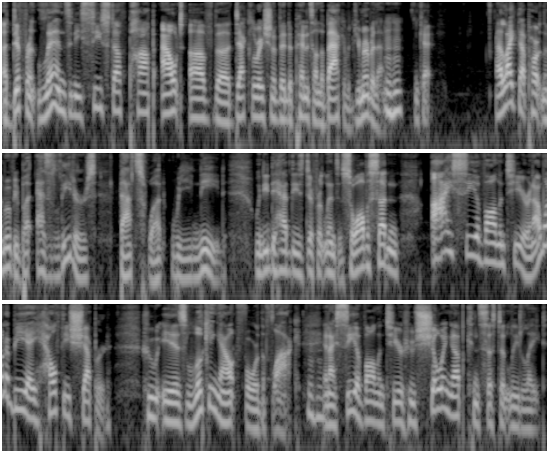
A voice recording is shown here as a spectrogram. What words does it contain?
a different lens and he sees stuff pop out of the Declaration of Independence on the back of it. Do you remember that? hmm Okay. I like that part in the movie, but as leaders, that's what we need. We need to have these different lenses. So all of a sudden, I see a volunteer and I want to be a healthy shepherd who is looking out for the flock. And I see a volunteer who's showing up consistently late.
